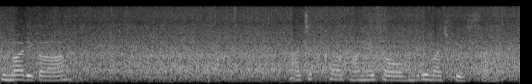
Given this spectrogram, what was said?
두 마리가 아즈카 강에서 물을 마시고 있어요.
